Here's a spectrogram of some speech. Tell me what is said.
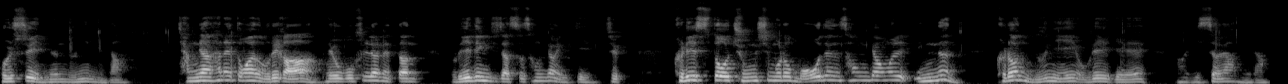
볼 수 있는 눈입니다. 작년 한 해 동안 우리가 배우고 훈련했던 리딩 지저스 성경 읽기, 즉 그리스도 중심으로 모든 성경을 읽는 그런 눈이 우리에게 있어야 합니다.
